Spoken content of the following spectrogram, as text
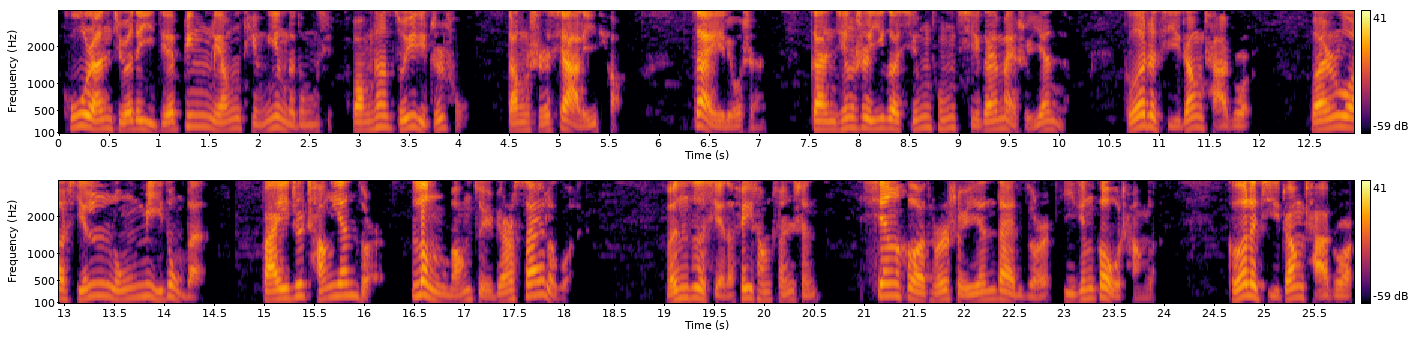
忽然觉得一截冰凉挺硬的东西往他嘴里直杵，当时吓了一跳。再一留神，感情是一个形同乞丐卖水烟的，隔着几张茶桌，宛若银龙密洞般，把一只长烟嘴愣往嘴边塞了过来。文字写的非常传神，仙鹤腿水烟袋的嘴已经够长了，隔了几张茶桌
